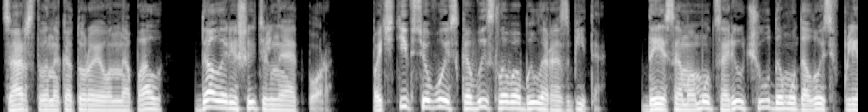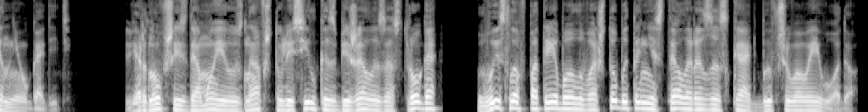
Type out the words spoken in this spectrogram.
Царство, на которое он напал, дало решительный отпор. Почти все войско Выслова было разбито, да и самому царю чудом удалось в плен не угодить. Вернувшись домой и узнав, что Лисилка сбежал из Острога, Выслав потребовал во что бы то ни стало разыскать бывшего воеводу.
